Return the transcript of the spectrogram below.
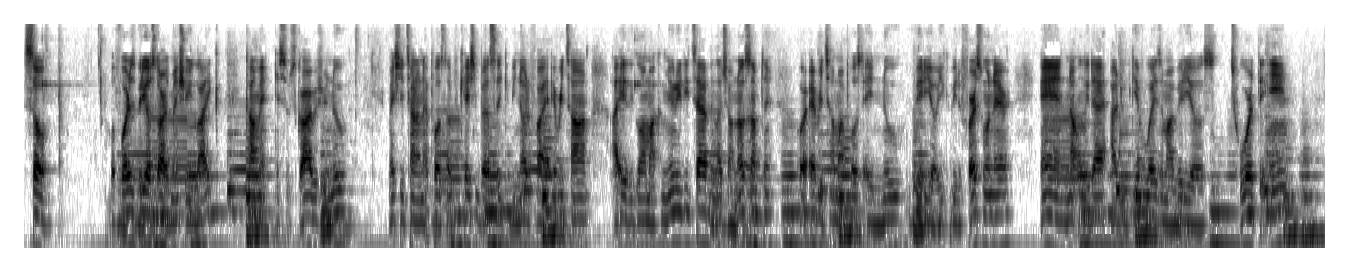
So before this video starts, make sure you like, comment, and subscribe if you're new. Make sure you turn on that post notification bell so you can be notified every time I either go on my community tab and let y'all know something, or every time I post a new video. You can be the first one there. And not only that, I do giveaways in my videos toward the end.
